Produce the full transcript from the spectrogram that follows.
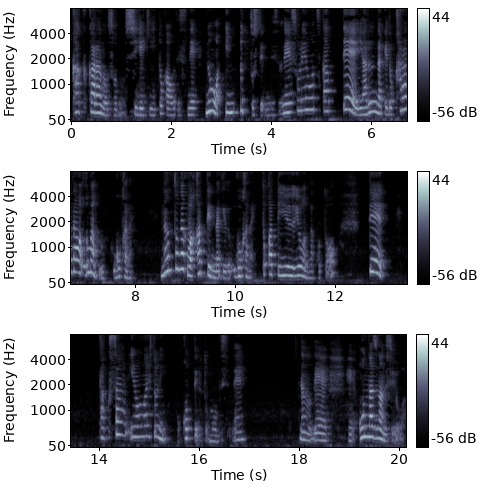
覚からのその刺激とかをですね、脳はインプットしてるんですよね。それを使ってやるんだけど、体はうまく動かない。なんとなく分かってんだけど動かないとかっていうようなことで、たくさんいろんな人に起こってると思うんですよね。なので、えー、同じなんですよ、要は。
